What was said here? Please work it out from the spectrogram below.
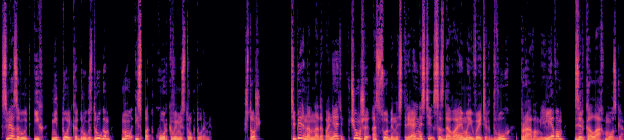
связывают их не только друг с другом, но и с подкорковыми структурами. Что ж, Теперь нам надо понять, в чем же особенность реальности, создаваемой в этих двух, правом и левом, зеркалах мозга.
